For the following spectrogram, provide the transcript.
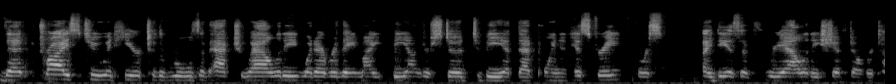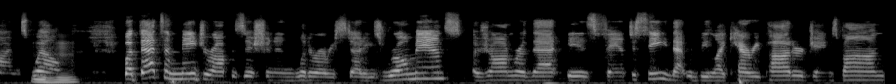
that tries to adhere to the rules of actuality, whatever they might be understood to be at that point in history. Of course, ideas of reality shift over time as well. Mm-hmm. But that's a major opposition in literary studies. Romance, a genre that is fantasy, that would be like Harry Potter, James Bond,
